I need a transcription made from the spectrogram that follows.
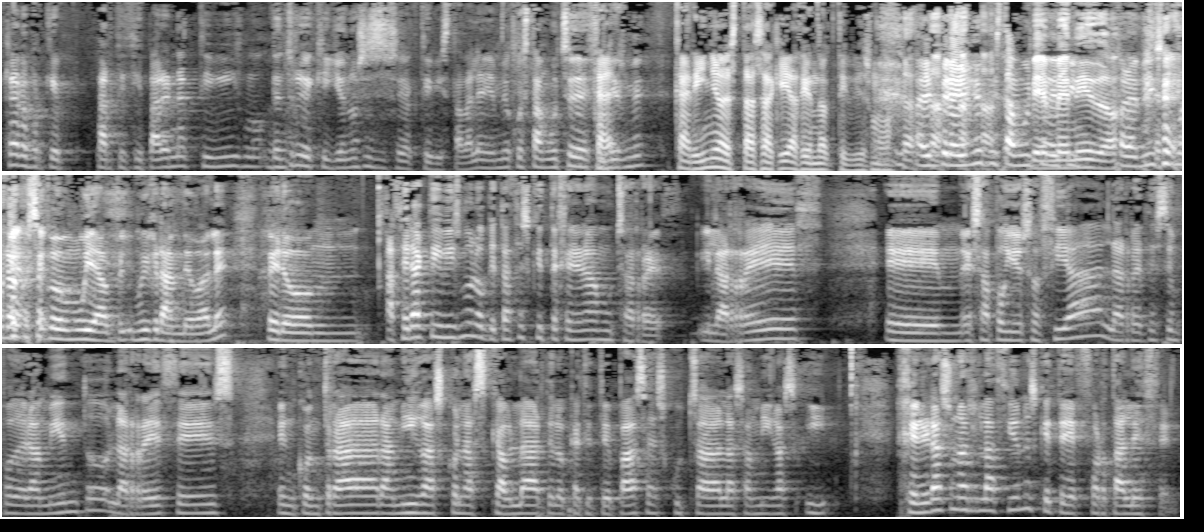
Claro, porque participar en activismo, dentro de que yo no sé si soy activista, ¿vale? A mí me cuesta mucho Ca- definirme. cariño, estás aquí haciendo activismo. A mí, pero a mí me cuesta mucho. Bienvenido. definir- Para mí es como una cosa como muy ampli- muy grande, ¿vale? Pero mm, hacer activismo lo que te hace es que te genera mucha red. Y la red eh, es apoyo social, la red es empoderamiento, la red es encontrar amigas con las que hablar de lo que a ti te pasa, escuchar a las amigas y generas unas relaciones que te fortalecen,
